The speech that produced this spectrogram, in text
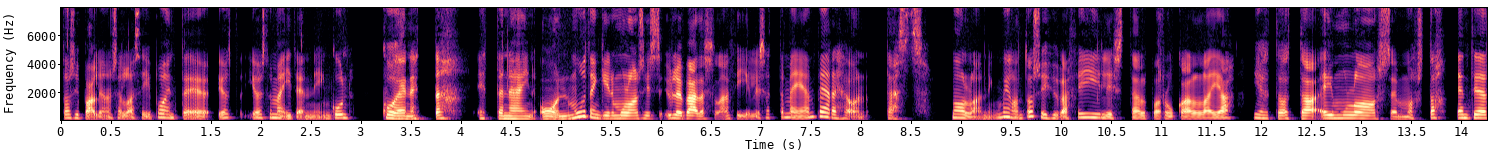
tosi paljon sellaisia pointteja, joista mä itse niin kuin koen, että, että näin on. Muutenkin mulla on siis ylipäätään sellainen fiilis, että meidän perhe on tässä. Me ollaan, niin, meillä on tosi hyvä fiilis tällä porukalla ja, ja tota, ei mulla ole semmoista, en tiedä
